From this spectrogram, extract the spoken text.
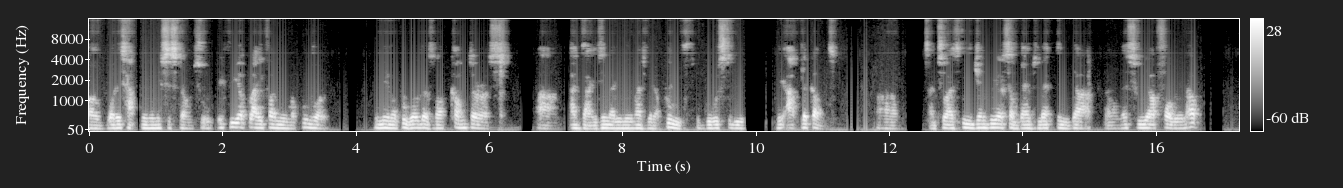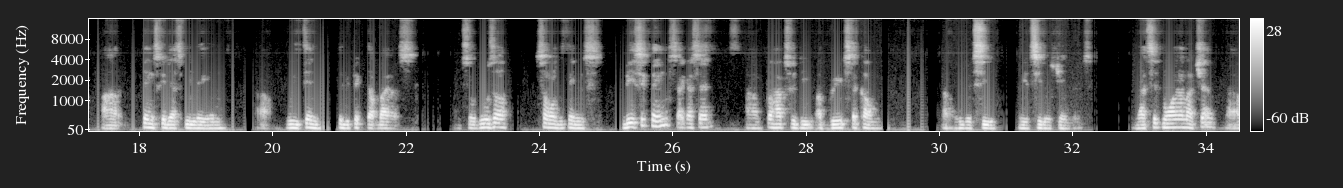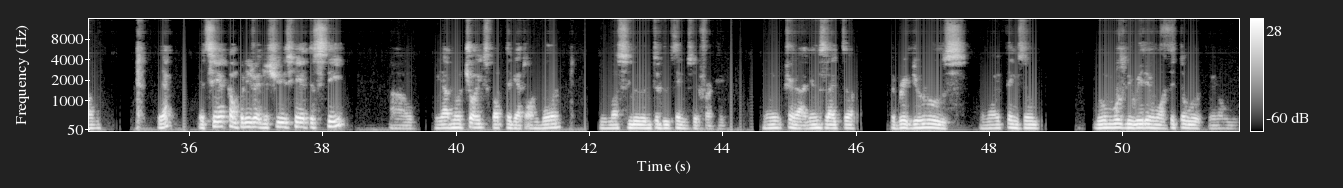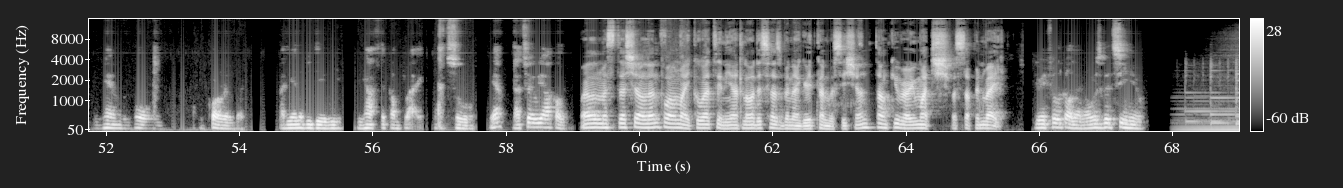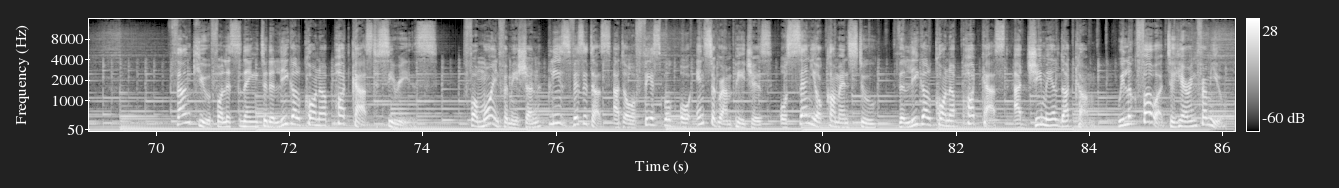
of what is happening in the system. So if we apply for name approval, the name approval does not to us uh, advising that the name has been approved. It goes to the, the applicant. Uh, and so as agent, we are sometimes left in the dark unless we are following up. Uh, things could just be laying, uh, waiting to be picked up by us. And so those are some of the things, basic things, like I said, uh, perhaps with the upgrades to come, uh, we would see we would see those changes. That's it more in a nutshell. Um, yeah, it's here. Company registry is here to stay. Uh, we have no choice but to get on board. We must learn to do things differently. You know, Trinidadians like to, to break the rules. You know, if things don't don't work the way they want it to work, you know, we, hem, we hold, we quarrel, but at the end of the day, we, we have to comply. And so, yeah, that's where we are, Colin. Well, Mr. Sheldon Paul Mycoo Attorney at Law, this has been a great conversation. Thank you very much for stopping by. Grateful, Colin. Always good seeing you. Thank you for listening to the Legal Corner podcast series. For more information, please visit us at our Facebook or Instagram pages or send your comments to the Legal Corner podcast at gmail.com. We look forward to hearing from you.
